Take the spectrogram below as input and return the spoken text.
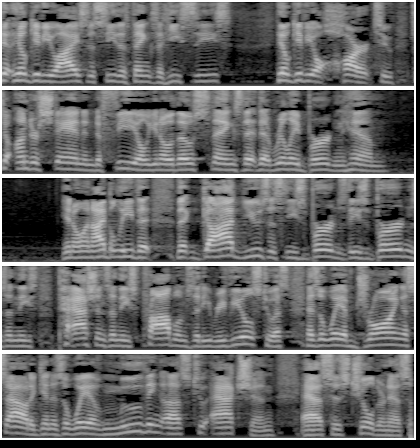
He'll give you eyes to see the things that He sees. He'll give you a heart to, to understand and to feel, you know, those things that, that really burden Him. You know, and I believe that, that God uses these burdens, these burdens and these passions and these problems that He reveals to us as a way of drawing us out again, as a way of moving us to action as His children, as,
